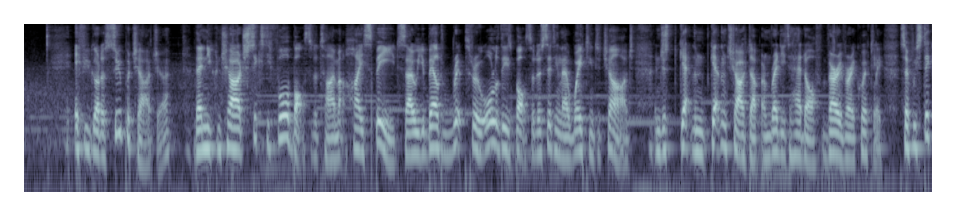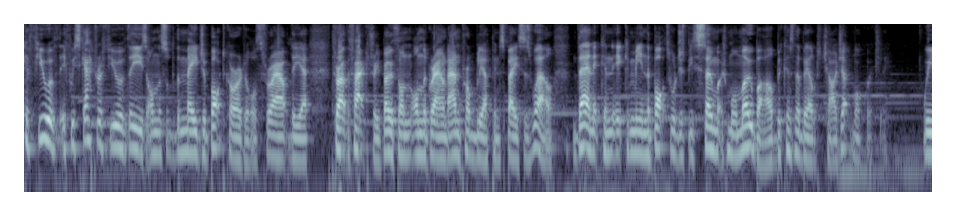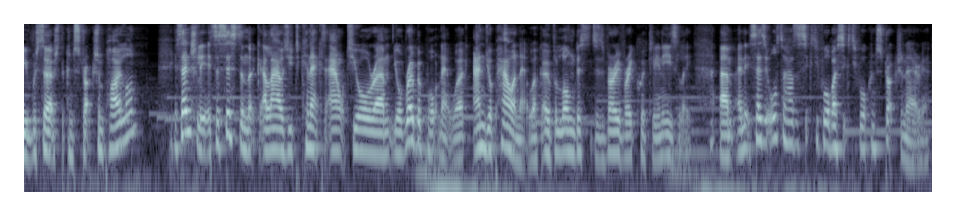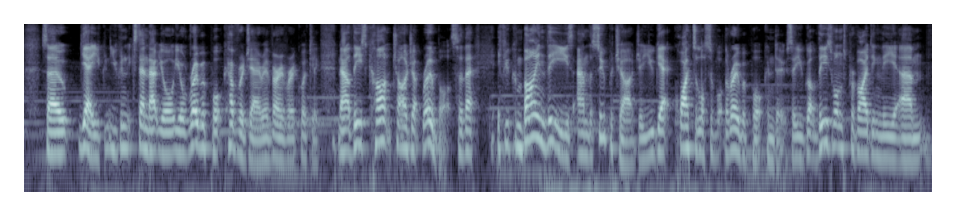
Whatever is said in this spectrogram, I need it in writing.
If you've got a supercharger, then you can charge 64 bots at a time at high speed. So you'll be able to rip through all of these bots that are sitting there waiting to charge and just get them get them charged up and ready to head off very very quickly. So if we stick a few of if we scatter a few of these on the sort of the major bot corridors throughout the uh, throughout the factory, both on on the ground and probably up in space as well, then it can it can mean the bots will just be so much more mobile because they'll be able to charge up more quickly. We've researched the construction pylon, Essentially, it's a system that allows you to connect out your um, your Roboport network and your power network over long distances very, very quickly and easily. Um, and it says it also has a 64 by 64 construction area. So yeah, you can you can extend out your your Roboport coverage area very, very quickly. Now these can't charge up robots, so that if you combine these and the supercharger, you get quite a lot of what the Roboport can do. So you've got these ones providing the um,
